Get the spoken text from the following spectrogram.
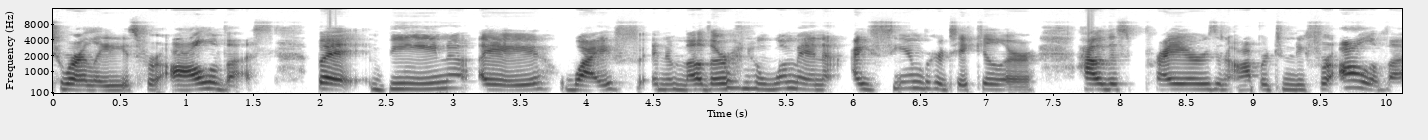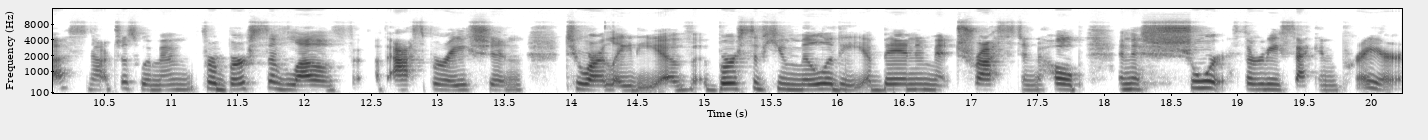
to Our Lady is for all of us. But being a wife and a mother and a woman, I see in particular how this prayer is an opportunity for all of us, not just women, for bursts of love, of aspiration to Our Lady, of bursts of humility, abandonment, trust, and hope in this short 30 second prayer.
